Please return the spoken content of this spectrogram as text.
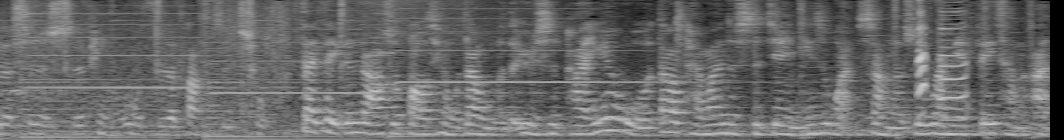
个是食品物资的放置处，在这里跟大家说抱歉，我在我们的浴室拍，因为我到台湾的时间已经是晚上了，所以外面非常的暗。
